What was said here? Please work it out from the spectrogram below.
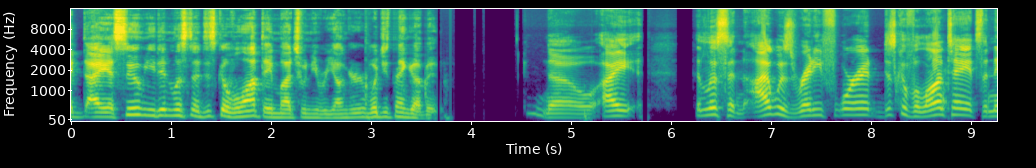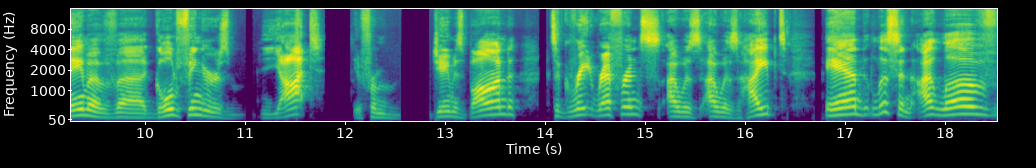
I, I assume you didn't listen to Disco Volante much when you were younger. What'd you think of it? No, I listen. I was ready for it. Disco Volante. It's the name of uh, Goldfinger's yacht from James Bond. It's a great reference. I was I was hyped. And listen, I love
